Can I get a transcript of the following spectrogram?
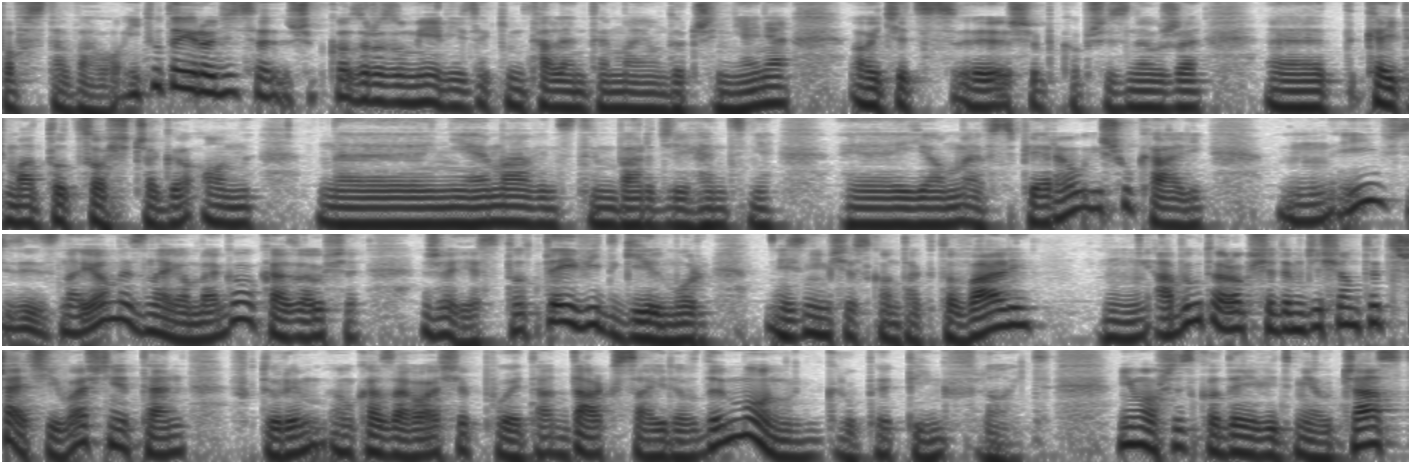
powstawało. I tutaj rodzice szybko zrozumieli, z jakim talentem mają do czynienia. Ojciec szybko przyznał, że Kate ma to coś, czego on nie ma, więc tym bardziej chętnie e, ją wspierał i szukali. Mm, I znajomy znajomego okazał się, że jest to David Gilmour i z nim się skontaktowali. Mm, a był to rok 73, właśnie ten, w którym ukazała się płyta Dark Side of the Moon grupy Pink Floyd. Mimo wszystko David miał czas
